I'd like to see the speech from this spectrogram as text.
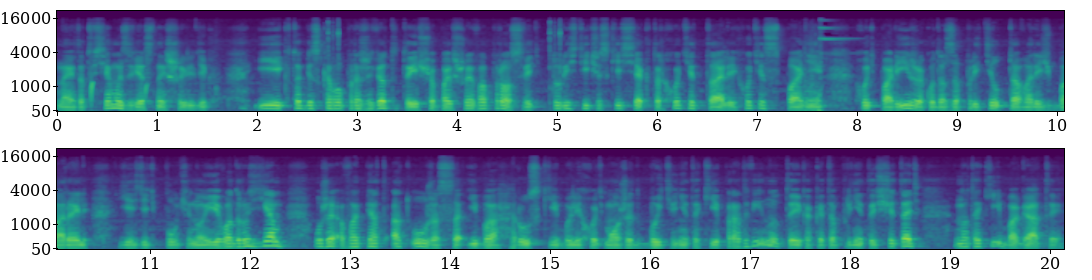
на этот всем известный шильдик. И кто без кого проживет, это еще большой вопрос, ведь туристический сектор хоть Италии, хоть Испании, хоть Парижа, куда запретил товарищ Барель ездить Путину и его друзьям, уже вопят от ужаса, ибо русские были хоть может быть и не такие продвинутые, как это принято считать, но такие богатые.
